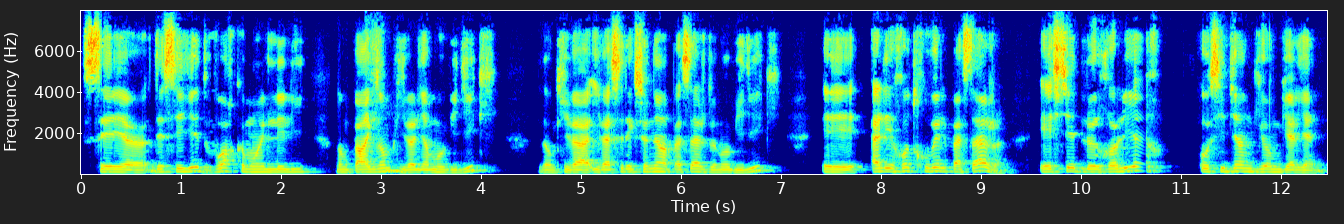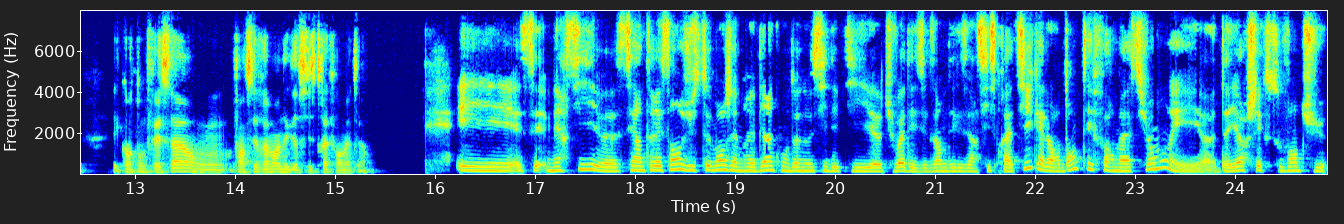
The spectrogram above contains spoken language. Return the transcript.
c'est d'essayer de voir comment il les lit. Donc par exemple, il va lire Moby Dick donc il va, il va sélectionner un passage de Moby Dick et aller retrouver le passage et essayer de le relire aussi bien que Guillaume Gallienne. Et quand on fait ça, enfin, c'est vraiment un exercice très formateur. Et merci, euh, c'est intéressant. Justement, j'aimerais bien qu'on donne aussi des petits, euh, tu vois, des exemples d'exercices pratiques. Alors, dans tes formations, et euh, d'ailleurs, je sais que souvent tu,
